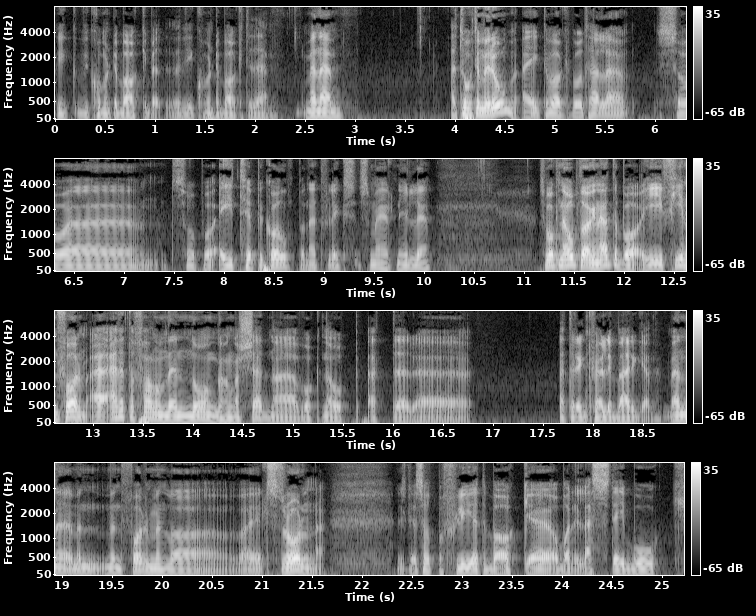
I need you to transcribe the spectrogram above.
vi, vi, kommer tilbake, vi kommer tilbake til det. Men jeg tok det med ro. Jeg gikk tilbake på hotellet, så, så på Atypical på Netflix, som er helt nydelig. Så våkna jeg opp dagen etterpå, i fin form. Jeg, jeg vet da faen om det noen gang har skjedd når jeg våkna opp etter, uh, etter en kveld i Bergen, men, uh, men, men formen var, var, helt strålende. Jeg husker jeg satt på flyet tilbake og bare leste ei bok,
